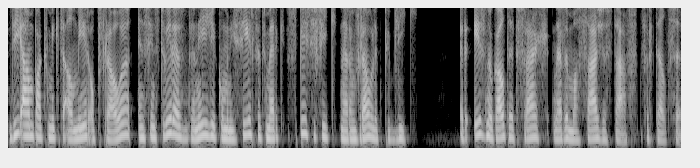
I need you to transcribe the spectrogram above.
Die aanpak mikte al meer op vrouwen en sinds 2009 communiceert het merk specifiek naar een vrouwelijk publiek. Er is nog altijd vraag naar de massagestaaf, vertelt ze.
